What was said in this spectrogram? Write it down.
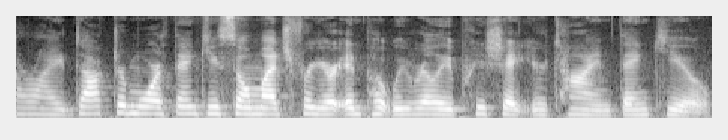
All right, Dr. Moore, thank you so much for your input. We really appreciate your time. Thank you.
